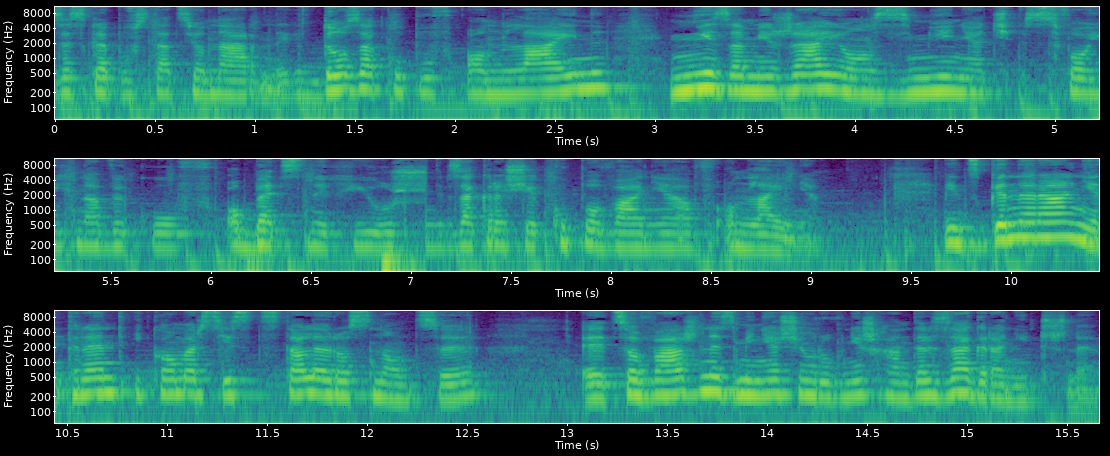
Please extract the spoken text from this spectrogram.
ze sklepów stacjonarnych do zakupów online, nie zamierzają zmieniać swoich nawyków obecnych już w zakresie kupowania w online. Więc generalnie trend e-commerce jest stale rosnący. E, co ważne, zmienia się również handel zagraniczny,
